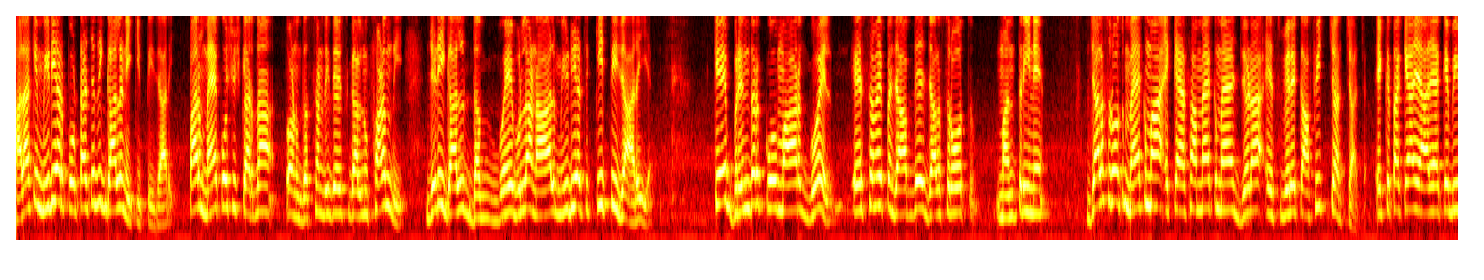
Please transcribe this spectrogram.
ਹਾਲਾਂਕਿ ਮੀਡੀਆ ਰਿਪੋਰਟਾਂ 'ਚ ਦੀ ਗੱਲ ਨਹੀਂ ਕੀਤੀ ਜਾ ਰਹੀ। ਪਰ ਮੈਂ ਕੋਸ਼ਿਸ਼ ਕਰਦਾ ਤੁਹਾਨੂੰ ਦੱਸਣ ਦੀ ਤੇ ਇਸ ਗੱਲ ਨੂੰ ਫੜਨ ਦੀ, ਜਿਹੜੀ ਗੱਲ ਦੱਬੇ ਬੁੱਲਾ ਨਾਲ ਮੀਡੀਆ 'ਚ ਕੀਤੀ ਜਾ ਰਹੀ ਹੈ, ਕਿ ਬਰਿੰਦਰ ਕੁਮਾਰ ਗੋਇਲ ਇਸ ਸਮੇਂ ਪੰਜਾਬ ਦੇ ਜਲ ਸਰੋਤ ਮੰਤਰੀ ਨੇ। ਜਲ ਸਰੋਤ ਮਹਿਕਮਾ ਇੱਕ ਐਸਾ ਮਹਿਕਮਾ ਹੈ ਜਿਹੜਾ ਇਸ ਵੇਲੇ ਕਾਫੀ ਚਰਚਾ 'ਚ ਇੱਕ ਤਾਂ ਕਿਹਾ ਜਾ ਰਿਹਾ ਕਿ ਵੀ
